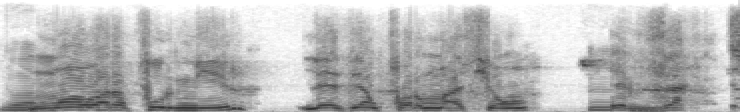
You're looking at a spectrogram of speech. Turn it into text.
moo war a fournir les informations. Mm. exactes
